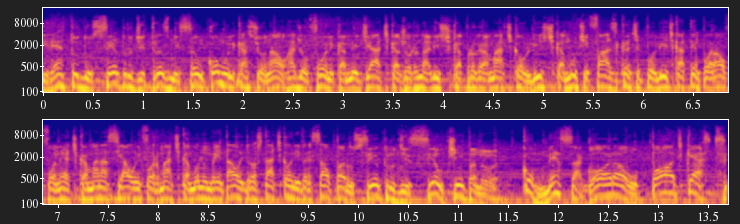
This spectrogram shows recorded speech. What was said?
Direto do Centro de Transmissão Comunicacional, Radiofônica, Mediática, Jornalística, Programática, Holística, Multifásica, Antipolítica, Temporal, Fonética, Manacial, Informática, Monumental, Hidrostática, Universal para o centro de seu tímpano. Começa agora o podcast.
